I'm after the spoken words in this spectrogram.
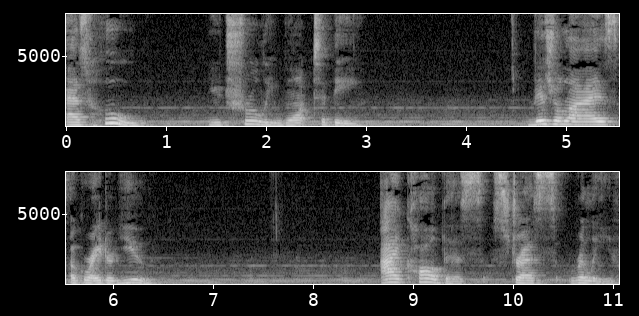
as who you truly want to be. Visualize a greater you. I call this stress relief.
